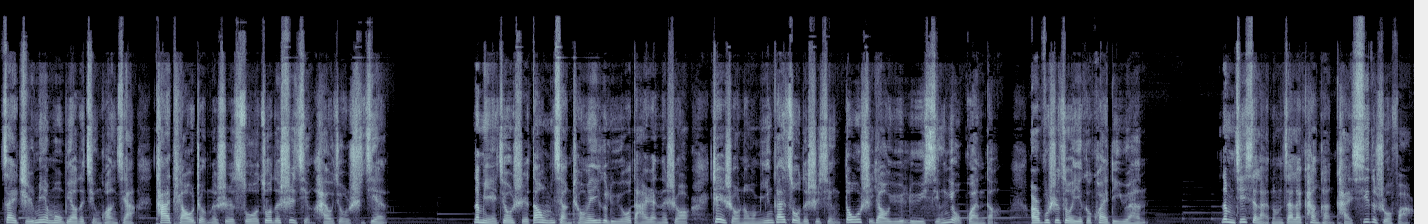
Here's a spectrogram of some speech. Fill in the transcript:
在直面目标的情况下，他调整的是所做的事情，还有就是时间。那么也就是，当我们想成为一个旅游达人的时候，这时候呢，我们应该做的事情都是要与旅行有关的，而不是做一个快递员。那么接下来呢，我们再来看看凯西的说法。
